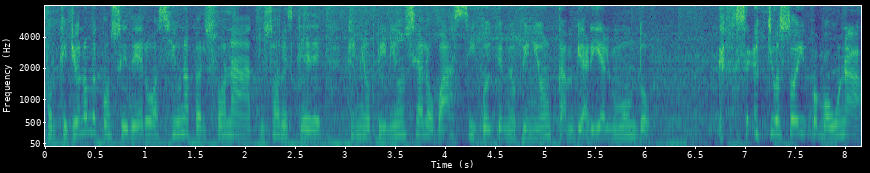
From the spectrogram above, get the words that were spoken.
porque yo no me considero así una persona, tú sabes, que, que mi opinión sea lo básico y que mi opinión cambiaría el mundo. Yo soy como una,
